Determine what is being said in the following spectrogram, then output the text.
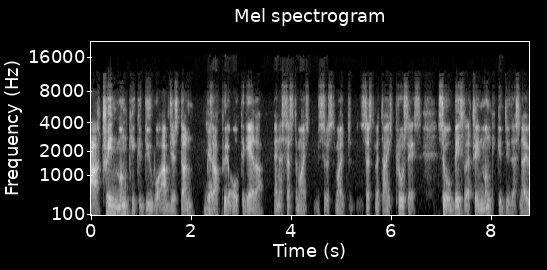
A trained monkey could do what I've just done because yeah. I've put it all together in a systemized, systematized, systematized process. So basically, a trained monkey could do this now.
